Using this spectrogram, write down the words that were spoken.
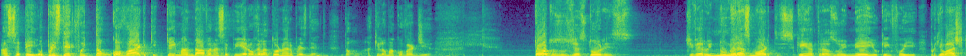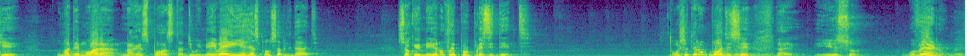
a CPI. O presidente foi tão covarde que quem mandava na CPI era o relator, não era o presidente. Então, aquilo é uma covardia. Todos os gestores tiveram inúmeras mortes. Quem atrasou e-mail, quem foi. Porque eu acho que uma demora na resposta de um e-mail é irresponsabilidade. Só que o e-mail não foi por presidente. Então a gente não pode ser. Né? É, isso. O governo. Mas,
